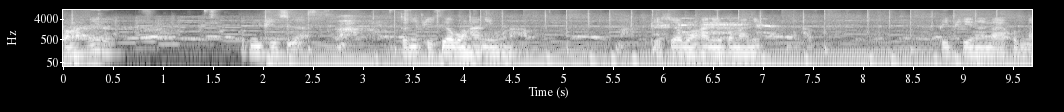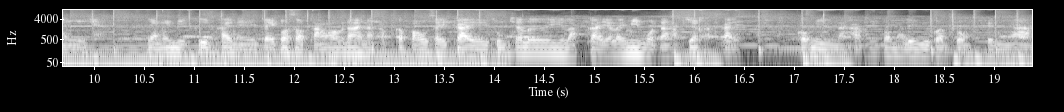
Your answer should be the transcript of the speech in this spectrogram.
ประมาณนี้เลยก็มีผีเสื้อ ตัวนี้ผีเสื้อวงห้านิ้วนะครับผีเสื้อวงห้านิ้วประมาณนี้นะครับพี่ๆนานาคนไหน ยังไม่มีคลื่นไข้ในใจก็สอบถามว่าได้นะครับ กระเป๋าใส่ไก่ถุงเฉลย หลักไก่อะไรมีหมดนะครับ เชือกขาไก่ก็มีนะครับ นี่ก็มารีวิวก่อนส่งเป็นงาน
